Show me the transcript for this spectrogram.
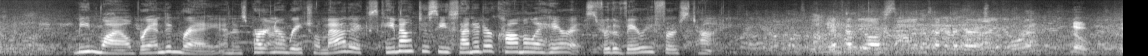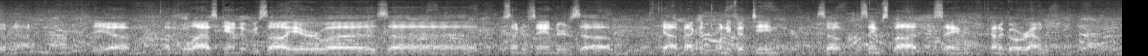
Meanwhile, Brandon Ray and his partner Rachel Maddox came out to see Senator Kamala Harris for the very first time. Have you all seen Senator Harris before? No, we have not. The um, I think the last candidate we saw here was uh, Senator Sanders um, got back in 2015. So same spot, same kind of go around.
